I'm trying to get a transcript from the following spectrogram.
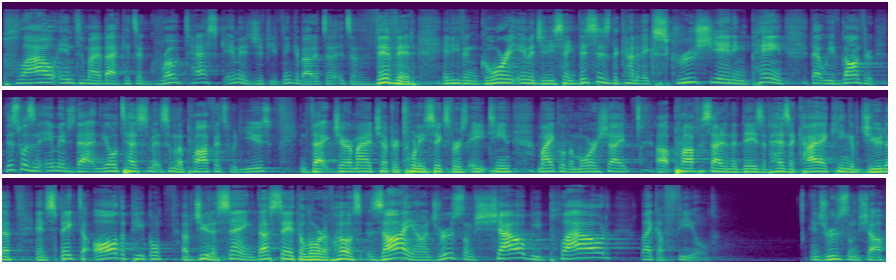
plow into my back. It's a grotesque image if you think about it. It's a, it's a vivid and even gory image. And he's saying this is the kind of excruciating pain that we've gone through. This was an image that in the Old Testament some of the prophets would use. In fact, Jeremiah chapter 26, verse 18, Micah the Morasthite uh, prophesied in the days of Hezekiah, king of Judah, and spake to all the people of Judah, saying, Thus saith the Lord of hosts, Zion, Jerusalem, shall be plowed like a field and Jerusalem shall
